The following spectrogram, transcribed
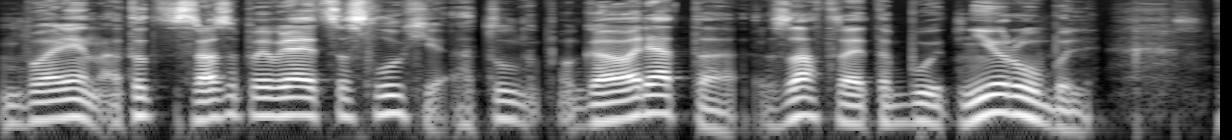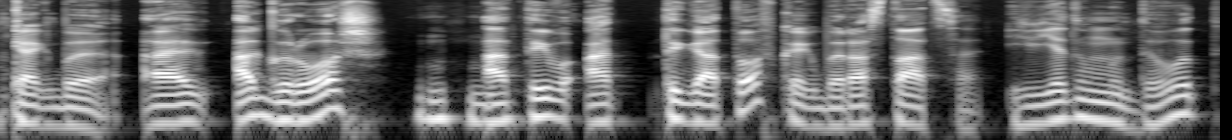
Блин, а тут сразу появляются слухи, а тут говорят-то, завтра это будет не рубль, как бы, а, а грош, а ты, а ты готов как бы расстаться? И я думаю, да вот,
